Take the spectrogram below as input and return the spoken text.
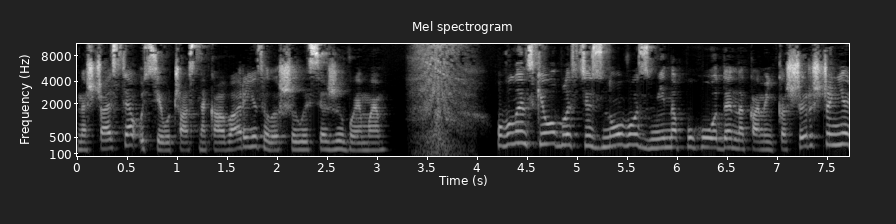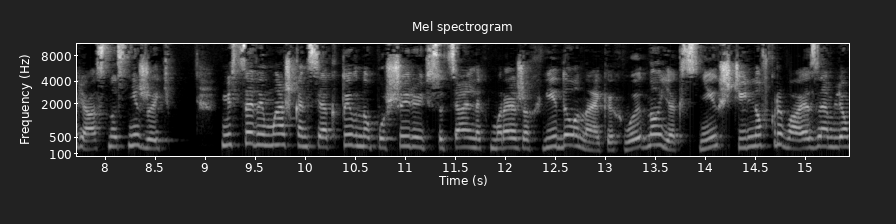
На щастя, усі учасники аварії залишилися живими. У Волинській області знову зміна погоди. На Камінь-Каширщині рясно сніжить. Місцеві мешканці активно поширюють в соціальних мережах відео, на яких видно, як сніг щільно вкриває землю.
